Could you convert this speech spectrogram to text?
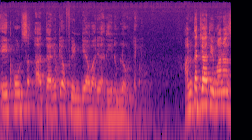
airports authority of India వారి అధీనంలో ఉంటాయి. అంతర్జాతీయ విమానాశ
